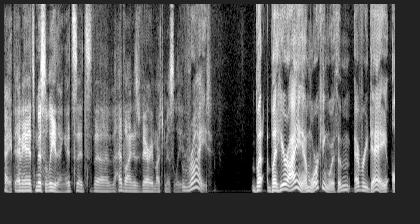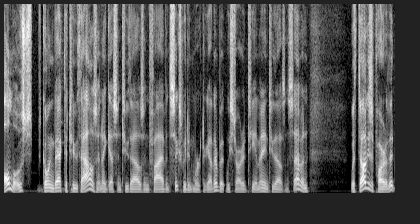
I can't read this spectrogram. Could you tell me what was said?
right. I mean, it's misleading. It's it's the headline is very much misleading. Right. But but here I am working with him every day, almost going back to 2000. I guess in 2005 and six we didn't work together, but we started TMA in 2007 with Doug as a part of it.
